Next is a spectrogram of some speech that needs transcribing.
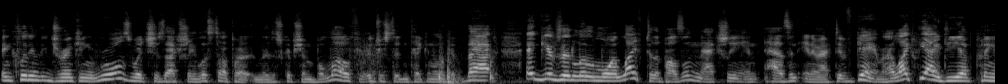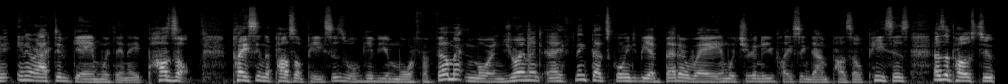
including the drinking rules, which is actually listed. I'll put it in the description below if you're interested in taking a look at that. It gives it a little more life to the puzzle and actually has an interactive game. And I like the idea of putting an interactive game within a puzzle. Placing the puzzle pieces will give you more fulfillment and more enjoyment, and I think that's going to be a better way in which you're going to be placing down puzzle pieces, as opposed to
